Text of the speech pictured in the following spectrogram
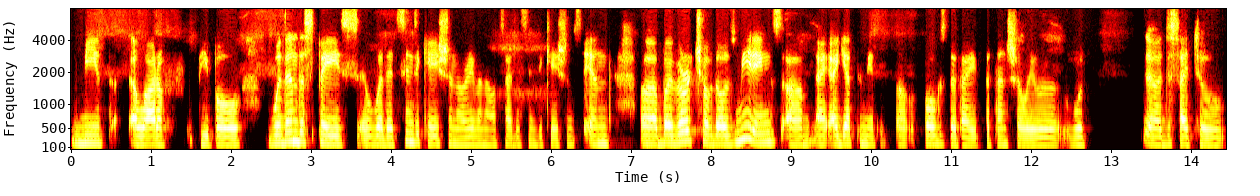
meet a lot of people within the space, whether it's syndication or even outside the syndications. And uh, by virtue of those meetings, um, I, I, get to meet uh, folks that I potentially would uh, decide to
